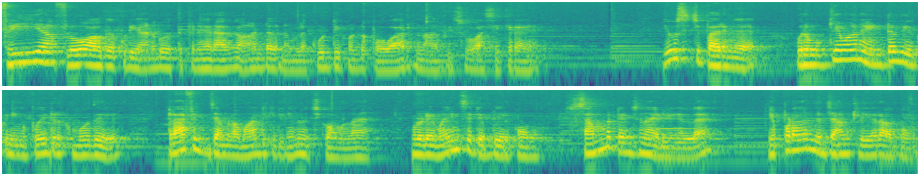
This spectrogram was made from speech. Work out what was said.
ஃப்ரீயாக ஃப்ளோ ஆகக்கூடிய அனுபவத்துக்கு நேராக ஆண்டவர் நம்மளை கூட்டிக் கொண்டு போவார் நான் விசுவாசிக்கிறேன். யோசிச்சு பாருங்கள் ஒரு முக்கியமான இன்டர்வியூக்கு நீங்கள் போயிட்டு இருக்கும்போது டிராஃபிக் ஜாமில் மாட்டிக்கிட்டீங்கன்னு வச்சுக்கோங்களேன். உங்களுடைய மைண்ட் செட் எப்படி இருக்கும்? செம்ம டென்ஷன் ஆகிடுவீங்கல்ல எப்படா இந்த ஜாம் கிளியர் ஆகும்?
